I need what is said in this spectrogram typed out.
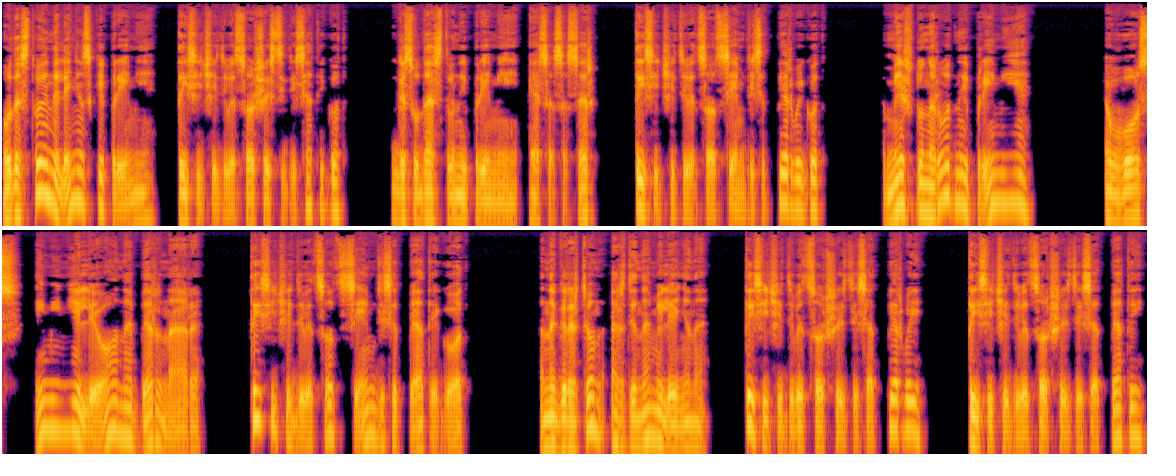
удостоен Ленинской премии 1960 год, Государственной премии СССР 1971 год, Международной премии ВОЗ имени Леона Бернара 1975 год, награжден орденами Ленина 1961, 1965,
